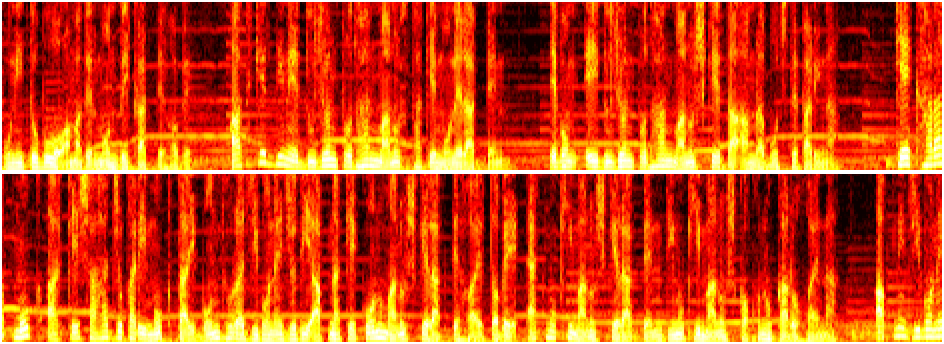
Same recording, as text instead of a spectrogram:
বুনি, তবুও আমাদের মন্দই কাটতে হবে। আজকের দিনে দুজন প্রধান মানুষ থাকে মনে রাখবেন, এবং এই দুজন প্রধান মানুষকে তা আমরা বুঝতে পারি না। কে খারাপ মুখ আর কে সাহায্যকারী মুখ, তাই বন্ধুরা জীবনে যদি আপনাকে কোন মানুষকে রাখতে হয়, তবে একমুখী মানুষকে রাখবেন, দ্বিমুখী মানুষ কখনো কারও হয় না। আপনি জীবনে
